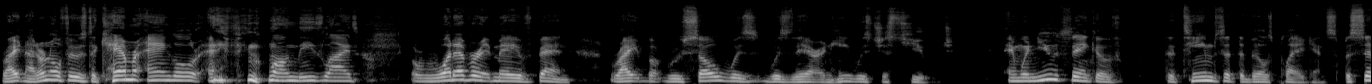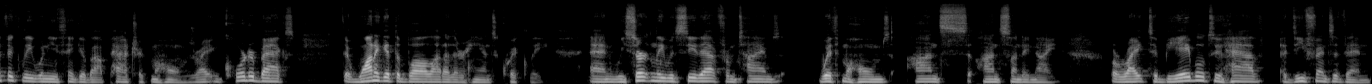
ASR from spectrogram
right? And I don't know if it was the camera angle or anything along these lines or whatever it may have been, right? But Rousseau was was there and he was just huge. And when you think of the teams that the Bills play against, specifically when you think about Patrick Mahomes, right? And quarterbacks that want to get the ball out of their hands quickly. And we certainly would see that from times with Mahomes on on Sunday night. But right to be able to have a defensive end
